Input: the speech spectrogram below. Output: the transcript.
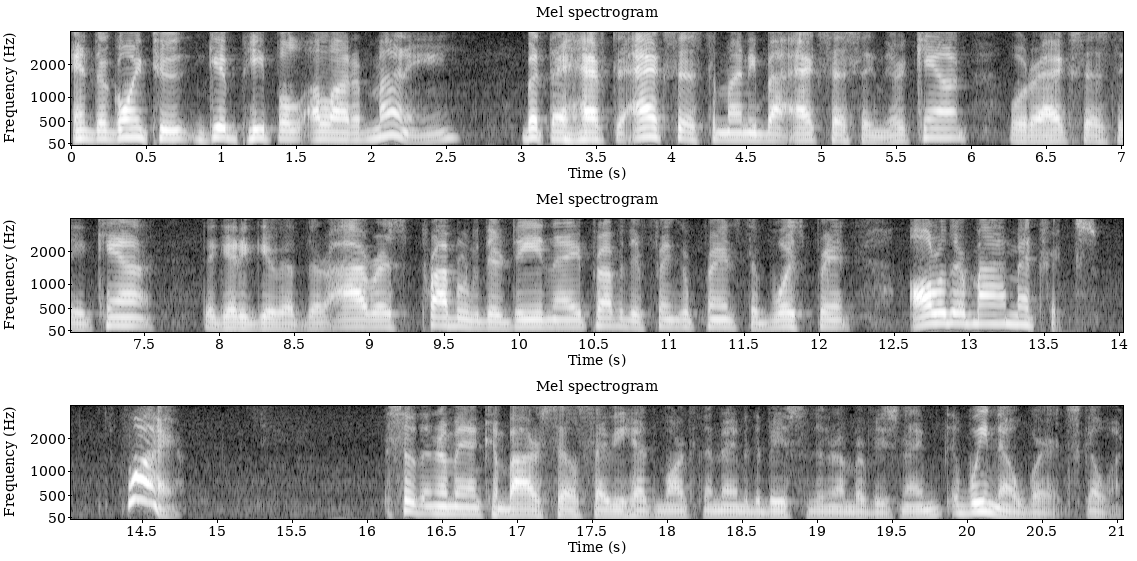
and they're going to give people a lot of money, but they have to access the money by accessing their account. Or to access the account, they got to give up their iris, probably their DNA, probably their fingerprints, their voice print, all of their biometrics. Why? So that no man can buy or sell save he had the mark of the name of the beast and the number of his name. We know where it's going.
